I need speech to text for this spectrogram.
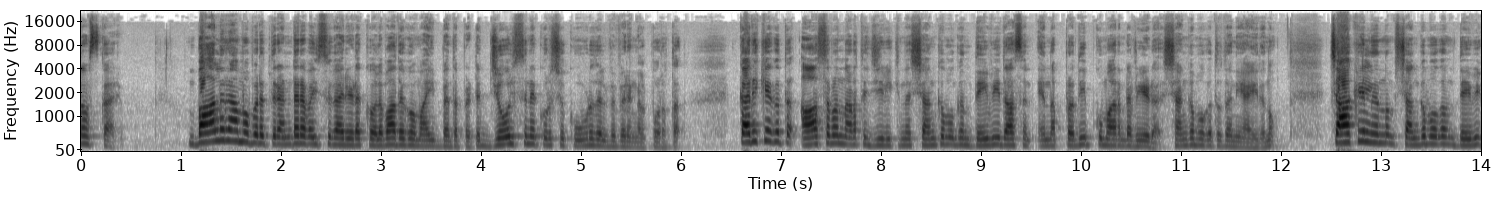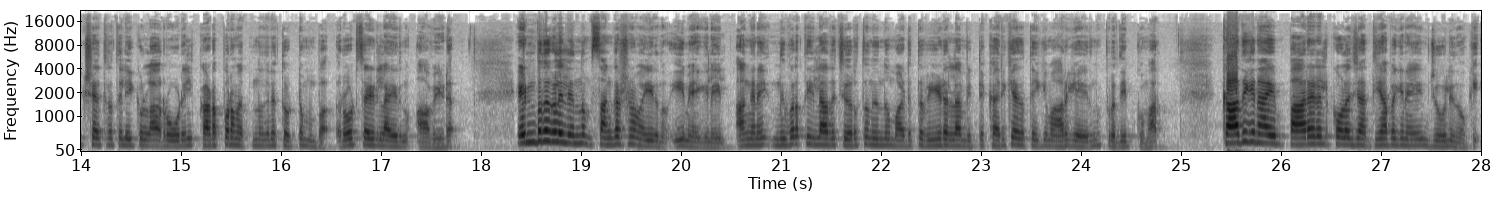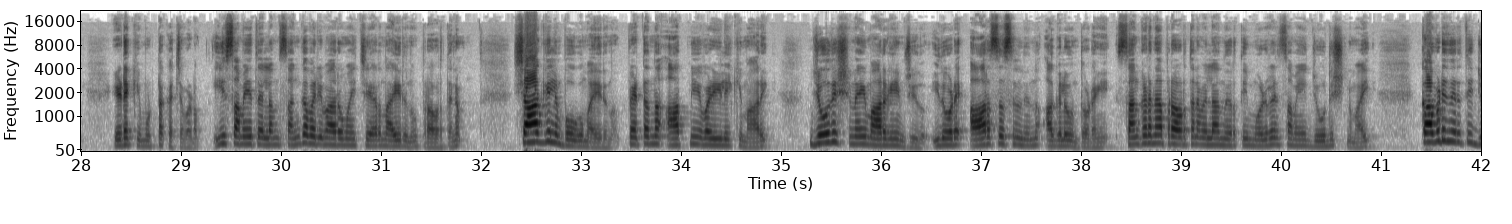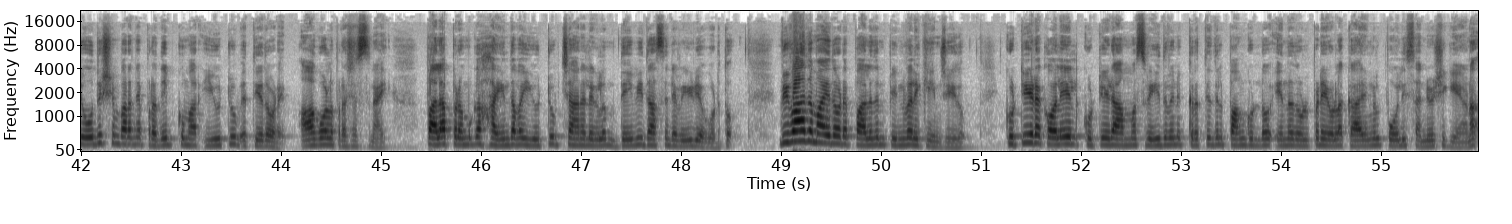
നമസ്കാരം. ബാലരാമപുരത്ത് രണ്ടര വയസ്സുകാരിയുടെ കൊലപാതകവുമായി ബന്ധപ്പെട്ട് ജോൽസിനെ കുറിച്ച് കൂടുതൽ വിവരങ്ങൾ പുറത്ത്. കരിക്കകത്ത് ആശ്രമം നടത്തി ജീവിക്കുന്ന ശംഖുമുഖം ദേവിദാസൻ എന്ന പ്രദീപ് കുമാറിന്റെ വീട് ശംഖുമുഖത്ത് തന്നെയായിരുന്നു. ചാക്കയിൽ നിന്നും ശംഖുമുഖം ദേവീക്ഷേത്രത്തിലേക്കുള്ള റോഡിൽ കടപ്പുറം എത്തുന്നതിന് തൊട്ടുമുമ്പ് റോഡ് സൈഡിലായിരുന്നു ആ വീട്. എൺപതുകളിൽ നിന്നും സംഘർഷമായിരുന്നു ഈ മേഖലയിൽ. അങ്ങനെ നിവൃത്തിയില്ലാതെ ചേർത്ത് നിന്നും അടുത്ത വീടെല്ലാം വിറ്റ് കരിക്കകത്തേക്ക് മാറുകയായിരുന്നു പ്രദീപ് കുമാർ. കാതികനായും പാരലൽ കോളേജ് അധ്യാപകനായും ജോലി നോക്കി. ഇടയ്ക്ക് മുട്ടക്കച്ചവടം. ഈ സമയത്തെല്ലാം സംഘപരിവാറുമായി ചേർന്നായിരുന്നു പ്രവർത്തനം. ഷാഗിലും പോകുമായിരുന്നു. പെട്ടെന്ന് ആത്മീയ വഴിയിലേക്ക് മാറി. ജ്യോതിഷനായി മാറുകയും ചെയ്തു. ഇതോടെ ആർ എസ് എസിൽ നിന്ന് അകലവും തുടങ്ങി. സംഘടനാ പ്രവർത്തനമെല്ലാം നിർത്തി മുഴുവൻ സമയം ജ്യോതിഷനുമായി. കവടി നിർത്തി ജ്യോതിഷം പറഞ്ഞ പ്രദീപ് കുമാർ യൂട്യൂബ് എത്തിയതോടെ ആഗോള പ്രശസ്തനായി. പല പ്രമുഖ ഹൈന്ദവ യൂട്യൂബ് ചാനലുകളും ദേവിദാസിന്റെ വീഡിയോ കൊടുത്തു. വിവാദമായതോടെ പലതും പിൻവലിക്കുകയും ചെയ്തു. കുട്ടിയുടെ കൊലയിൽ കുട്ടിയുടെ അമ്മ ശ്രീധുവിന് കൃത്യത്തിൽ പങ്കുണ്ടോ എന്നതുൾപ്പെടെയുള്ള കാര്യങ്ങൾ പോലീസ് അന്വേഷിക്കുകയാണ്.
